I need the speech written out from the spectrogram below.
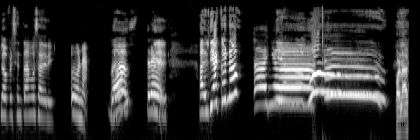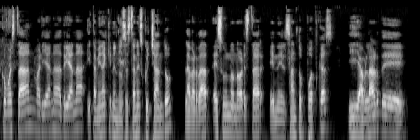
Lo presentamos, Adri. Una, dos, dos tres. ¿Al diácono? ¡Toño! Hola, ¿cómo están? Mariana, Adriana y también a quienes nos están escuchando. La verdad es un honor estar en el Santo Podcast y hablar de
